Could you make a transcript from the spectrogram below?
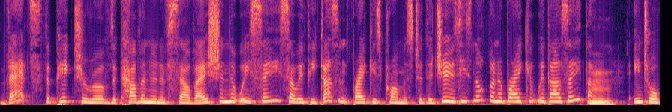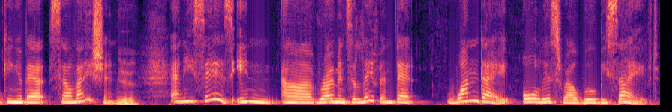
That's the picture of the covenant of salvation that we see. So, if he doesn't break his promise to the Jews, he's not going to break it with us either in talking about salvation. Yeah. And he says in uh, Romans 11 that one day all Israel will be saved.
